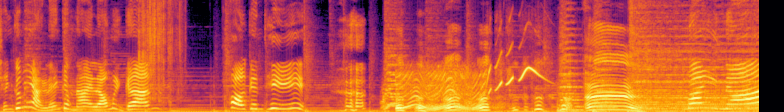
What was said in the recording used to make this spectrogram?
ฉันก็ไม่อยากเล่นกับนายแล้วเหมือนกัน พอกันทีเออเออเออเออเออไม่นะ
